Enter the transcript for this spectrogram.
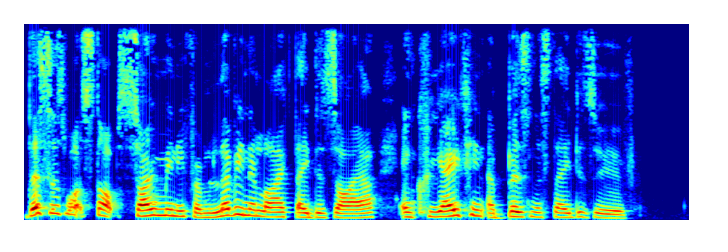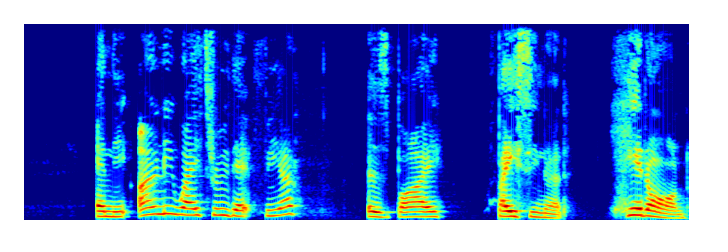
This is what stops so many from living a life they desire and creating a business they deserve. And the only way through that fear is by facing it head on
